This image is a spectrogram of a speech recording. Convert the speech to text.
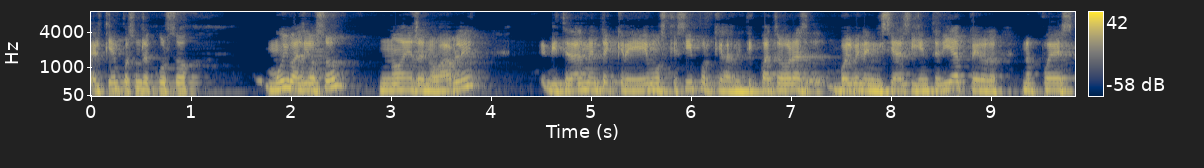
el tiempo es un recurso muy valioso, no es renovable literalmente creemos que sí, porque las 24 horas vuelven a iniciar el siguiente día, pero no puedes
